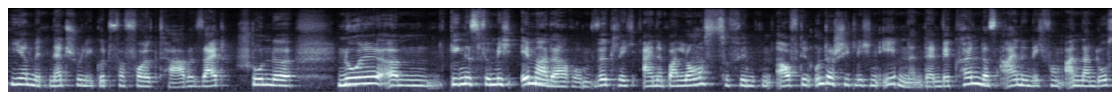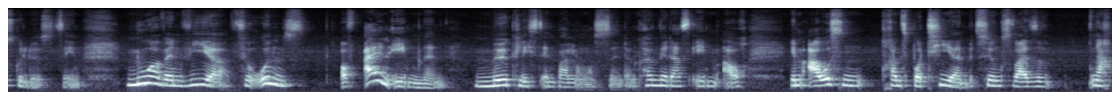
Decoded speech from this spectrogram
hier mit Naturally Good verfolgt habe. Seit Stunde Null ähm, ging es für mich immer darum, wirklich eine Balance zu finden auf den unterschiedlichen Ebenen. Denn wir können das eine nicht vom anderen losgelöst sehen. Nur wenn wir für uns auf allen Ebenen möglichst in Balance sind, dann können wir das eben auch im Außen transportieren, beziehungsweise nach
